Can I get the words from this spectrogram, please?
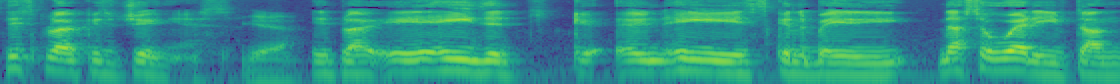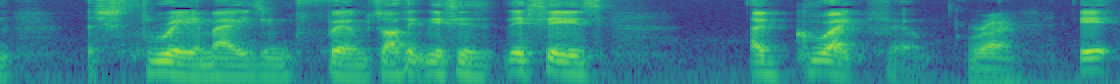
This bloke is a genius. Yeah. He's bloke. He, he's a, and he is going to be. That's already done three amazing films. So I think this is this is a great film. Right. It.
